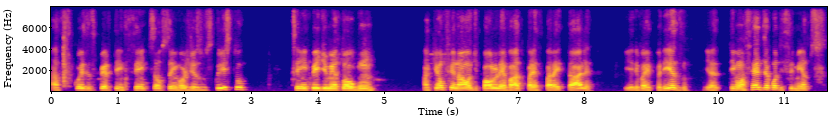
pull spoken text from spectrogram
as coisas pertencentes ao Senhor Jesus Cristo, sem impedimento algum. Aqui é um final onde Paulo é levado, parece, para a Itália, e ele vai preso, e tem uma série de acontecimentos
